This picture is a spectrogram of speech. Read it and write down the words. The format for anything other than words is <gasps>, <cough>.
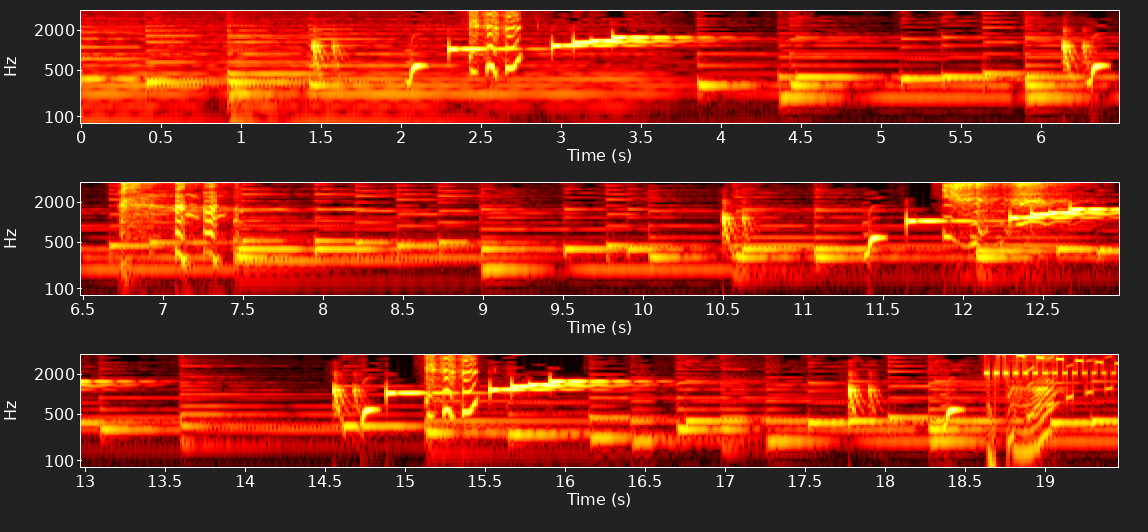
Huh? <laughs>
